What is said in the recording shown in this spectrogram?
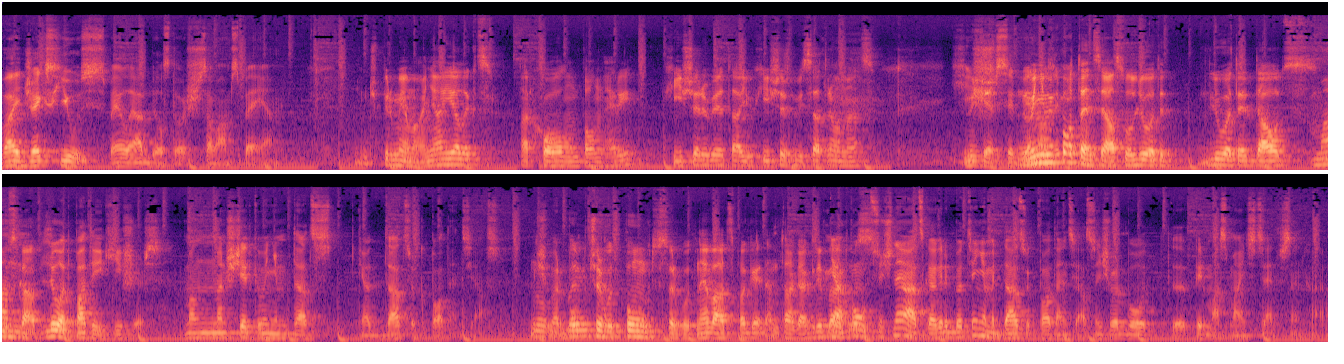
vai Džeks Hughes spēlē atbilstoši savām spējām. Viņš pirmajā mājā ielikts ar Holu un Palmēriju. Hišera vietā, jo Hišers bija satraumēts. Hišers ir nu, viņam ir potenciāls vēl ļoti, ļoti daudz Man uzkāpt. ļoti patīk Hišers. Man, man šķiet, ka viņam tāds tāds ir potenciāls. Nu, Viņš var var būt- viņš varbūt punktus varbūt nevāc pagaidām tā, kā Jā, gribētu. punkts viņš nevāc kā grib, bet viņam ir daudz potenciāls. Viņš var būt eh, pirmās maiņas centrs NHL.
